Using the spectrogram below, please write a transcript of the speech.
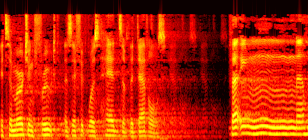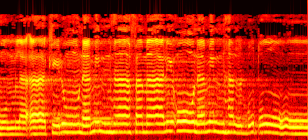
Its emerging fruit as if it was heads of the devils. فإنهم لآكلون منها فمالئون منها البطون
